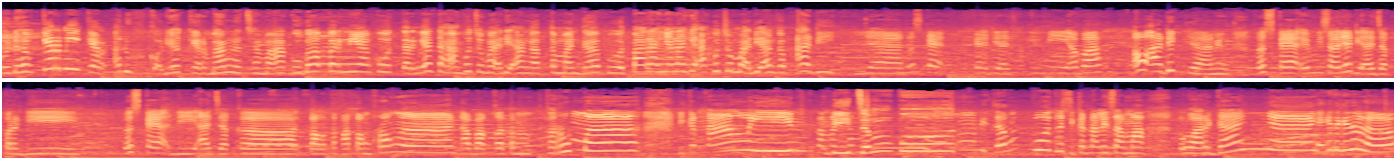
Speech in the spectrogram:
Udah care nih, care. Aduh kok dia care banget sama aku? Baper nih aku. Ternyata aku cuma dianggap teman gabut. Parahnya lagi aku cuma dianggap adik. Iya, terus kayak kayak dia ini apa? Oh adik ya, nih. terus kayak misalnya diajak pergi, terus kayak diajak ke tong- tempat tongkrongan, apa ke tem- ke rumah, dikenalin, ke teman-teman. Dijemput Hmm, dijemput, terus dikenalin sama keluarganya, kayak gitu-gitu loh.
